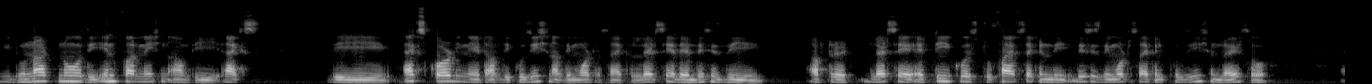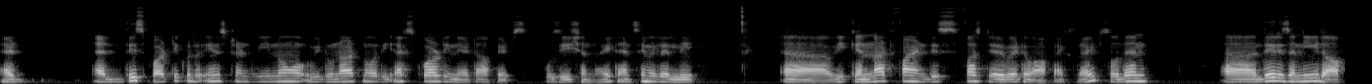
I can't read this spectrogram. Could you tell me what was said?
we do not know the information of the x the x coordinate of the position of the motorcycle. Let's say that this is the after let's say at t equals to 5 second the, this is the motorcycle position right? So at at this particular instant we know we do not know the x coordinate of its position right? And similarly uh, we cannot find this first derivative of x right? So then uh, there is a need of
